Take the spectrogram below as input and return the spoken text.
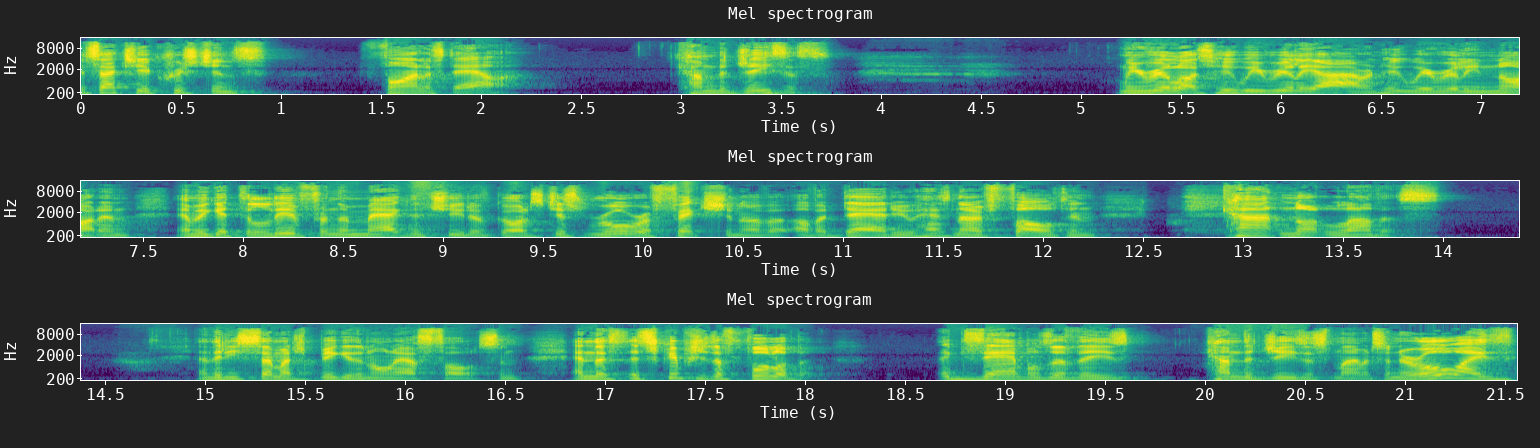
It's actually a Christian's finest hour. Come to Jesus. We realize who we really are and who we're really not, and, and we get to live from the magnitude of God's just raw affection of a, of a dad who has no fault and can't not love us. And that he's so much bigger than all our faults. And, and the, the scriptures are full of examples of these come to Jesus moments. And they're always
